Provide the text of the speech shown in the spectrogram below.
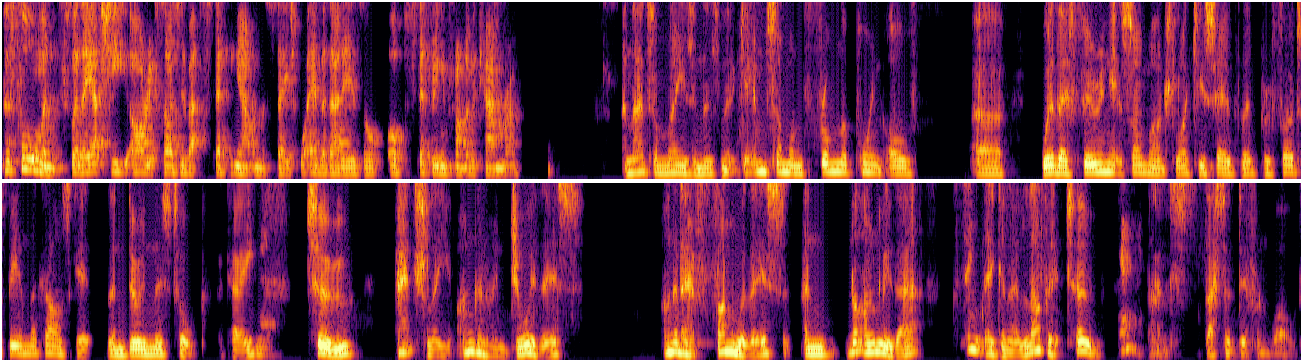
performance where they actually are excited about stepping out on the stage, whatever that is, or, or stepping in front of a camera. And that's amazing, isn't it? Getting someone from the point of uh, where they're fearing it so much, like you said, they'd prefer to be in the casket than doing this talk. Okay. Yeah. To actually, I'm going to enjoy this. I'm going to have fun with this. And not only that, I think they're going to love it too. Yeah. That's that's a different world.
